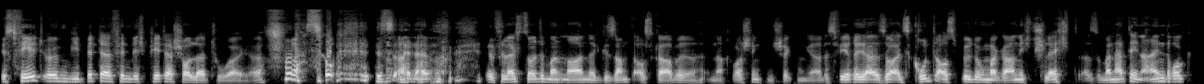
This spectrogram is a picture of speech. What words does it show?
Es fehlt irgendwie bitter, finde ich, Peter Scholler-Tour. Ja. so ist einer, vielleicht sollte man mal eine Gesamtausgabe nach Washington schicken. Ja, Das wäre ja so als Grundausbildung mal gar nicht schlecht. Also man hat den Eindruck,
